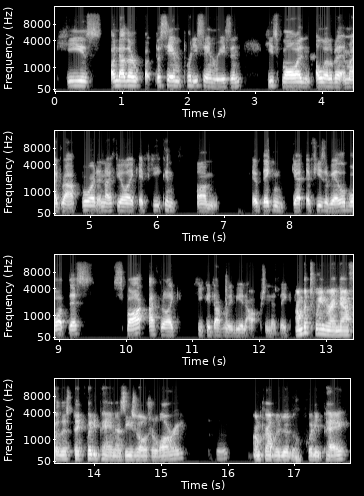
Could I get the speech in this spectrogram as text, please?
he's another the same pretty same reason he's fallen a little bit in my draft board, and I feel like if he can, um, if they can get if he's available at this spot, I feel like he could definitely be an option that they. I'm between right now for this pick Kwity Paye and Azeez Ojulari. Mhm. I'm probably good with Kwity Paye,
